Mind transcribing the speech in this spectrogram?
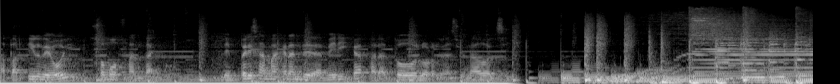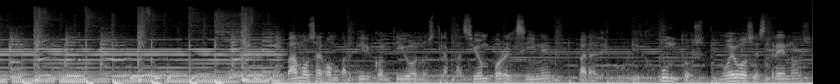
A partir de hoy, somos Fandango, la empresa más grande de América para todo lo relacionado al cine. Vamos a compartir contigo nuestra pasión por el cine para descubrir juntos nuevos estrenos,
